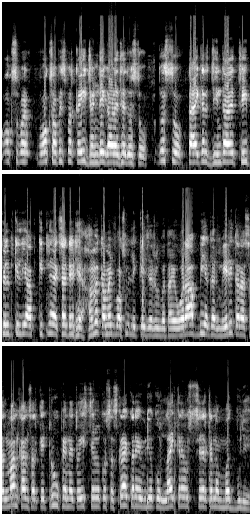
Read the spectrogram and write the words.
बॉक्स पर बॉक्स ऑफ़िस पर कई झंडे गाड़े थे दोस्तों। दोस्तों, टाइगर ज़िंदा है, थ्री फ़िल्म के लिए आप कितने एक्साइटेड हैं? हमें कमेंट बॉक्स में लिख के ज़रूर बताएँ। और आप भी अगर मेरी तरह सलमान खान सर के ट्रू फ़ैन है तो इस चैनल को सब्सक्राइब करें, वीडियो को लाइक करें और शेयर करना मत भूलें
